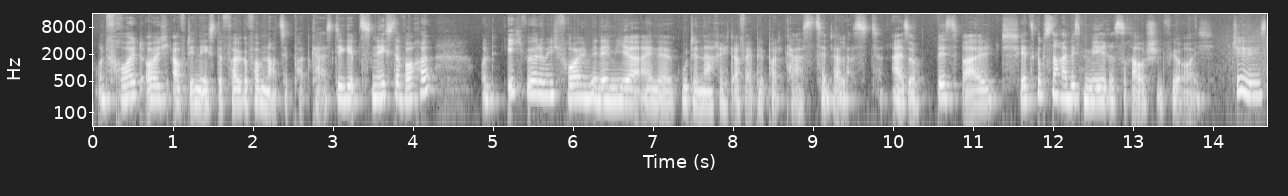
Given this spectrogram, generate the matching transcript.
und freut euch auf die nächste Folge vom Nordsee-Podcast. Die gibt es nächste Woche. Und ich würde mich freuen, wenn ihr mir eine gute Nachricht auf Apple Podcasts hinterlasst. Also bis bald. Jetzt gibt es noch ein bisschen Meeresrauschen für euch. Tschüss.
